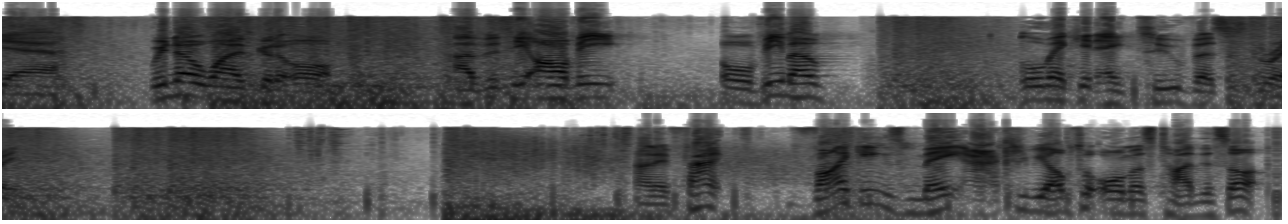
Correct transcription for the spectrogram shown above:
yeah, we know why he's good at AWP. As we see RV, or Vimo, will make it a 2 versus 3. And in fact, Vikings may actually be able to almost tie this up.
